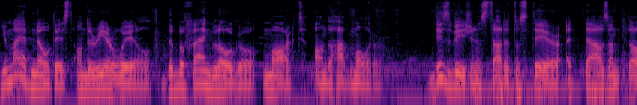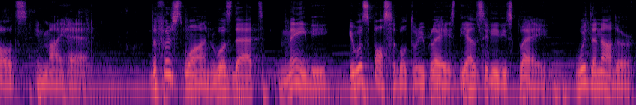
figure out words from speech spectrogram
you might have noticed on the rear wheel the Bafang logo marked on the hub motor. This vision started to stir a thousand thoughts in my head. The first one was that, maybe, it was possible to replace the LCD display with another,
